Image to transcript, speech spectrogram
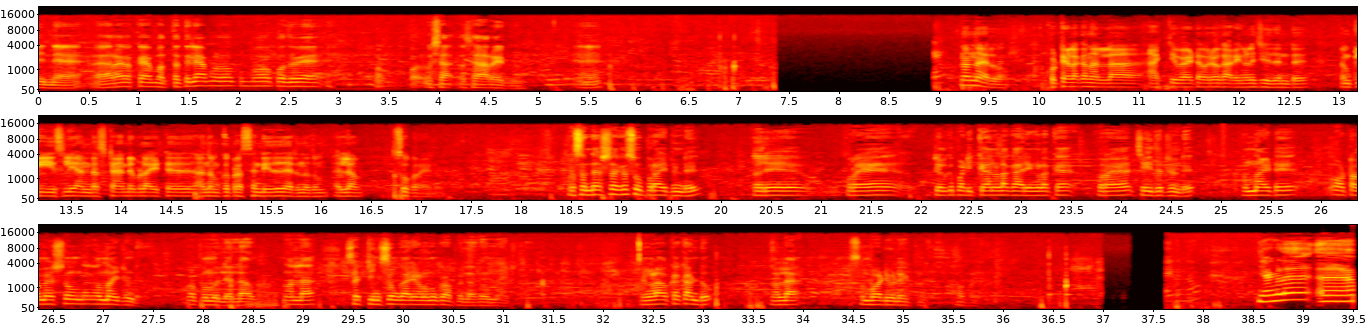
പിന്നെ വേറെ ഒക്കെ മൊത്തത്തിൽ നമ്മൾ നോക്കുമ്പോൾ പൊതുവേ ഉഷാ ഉഷാറായിരുന്നു. നന്നായിരുന്നു. കുട്ടികളൊക്കെ നല്ല ആക്റ്റീവായിട്ട് ഓരോ കാര്യങ്ങളും ചെയ്തിട്ടുണ്ട്. നമുക്ക് ഈസിലി അണ്ടർസ്റ്റാൻഡബിൾ ആയിട്ട് അത് നമുക്ക് പ്രസന്റ് ചെയ്ത് തരുന്നതും എല്ലാം സൂപ്പറായിരുന്നു പ്രസന്റേഷനൊക്കെ സൂപ്പറായിട്ടുണ്ട് അവർ കുറേ കുട്ടികൾക്ക് പഠിക്കാനുള്ള കാര്യങ്ങളൊക്കെ കുറേ ചെയ്തിട്ടുണ്ട്. നന്നായിട്ട് ഓട്ടോമേഷനും ഇതൊക്കെ നന്നായിട്ടുണ്ട്. കുഴപ്പമൊന്നുമില്ല. എല്ലാം നല്ല സെറ്റിങ്സും കാര്യങ്ങളൊന്നും കുഴപ്പമില്ല. നന്നായിട്ട്. ഞങ്ങളൊക്കെ കണ്ടു. നല്ല സംഭവം അടിപൊളിയായിട്ടുണ്ട്. കുഴപ്പമില്ല. ഞങ്ങൾ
